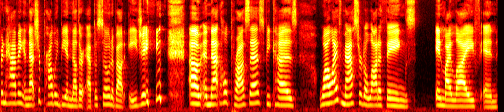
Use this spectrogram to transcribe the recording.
been having, and that should probably be another episode about aging um, and that whole process because while I've mastered a lot of things in my life and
